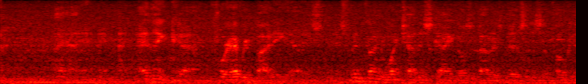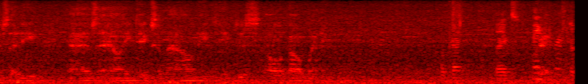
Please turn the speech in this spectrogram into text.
I, I, I think, uh, for everybody, uh, it's, it's been fun to watch how this guy goes about his business, the focus that he has, and how he takes them out. He's, he's just all about winning. Okay, thanks. Thank. Great. Chris.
